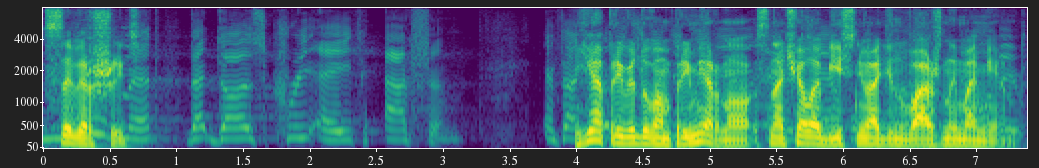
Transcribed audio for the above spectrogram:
совершить. Я приведу вам пример, но сначала объясню один важный момент.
